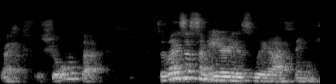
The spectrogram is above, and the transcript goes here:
right. for sure. But so those are some areas where I think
